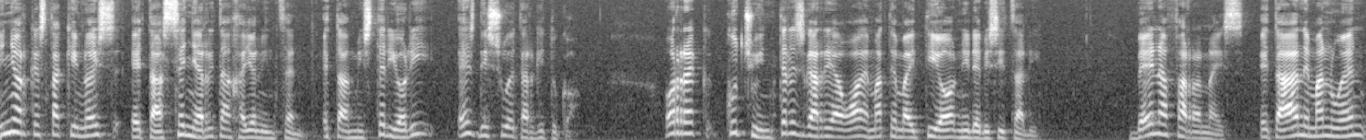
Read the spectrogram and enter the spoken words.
Inork ez daki noiz eta zein herritan jaio nintzen, eta misteri hori ez dizuet argituko. Horrek kutsu interesgarriagoa ematen baitio nire bizitzari. Behen afarra naiz, eta han emanuen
